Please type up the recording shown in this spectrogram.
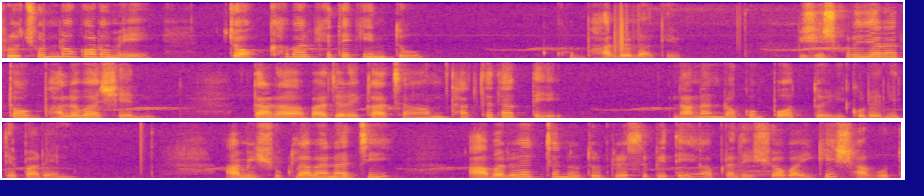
প্রচণ্ড গরমে টক খাবার খেতে কিন্তু খুব ভালো লাগে। বিশেষ করে যারা টক ভালোবাসেন, তারা বাজারে কাঁচা আম থাকতে থাকতে নানান রকম পদ তৈরি করে নিতে পারেন। আমি শুক্লা ব্যানার্জি, আবারও একটা নতুন রেসিপিতে আপনাদের সবাইকে স্বাগত।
